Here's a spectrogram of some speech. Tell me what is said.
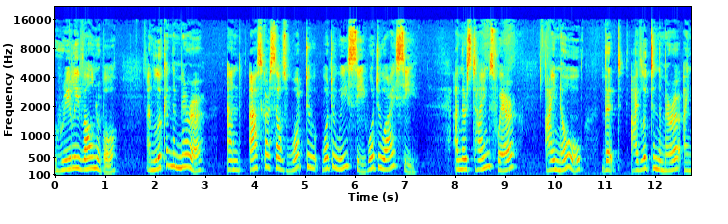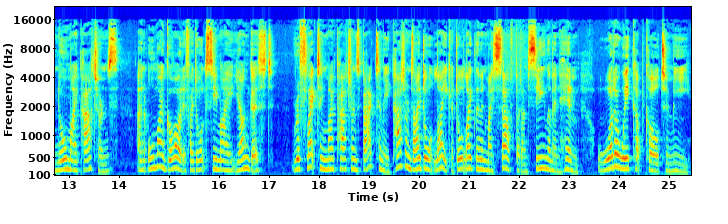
really vulnerable and look in the mirror and ask ourselves what do what do we see? What do i see? And there's times where i know that i've looked in the mirror i know my patterns and oh my god if i don't see my youngest reflecting my patterns back to me patterns i don't like. I don't like them in myself but i'm seeing them in him. What a wake up call to me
